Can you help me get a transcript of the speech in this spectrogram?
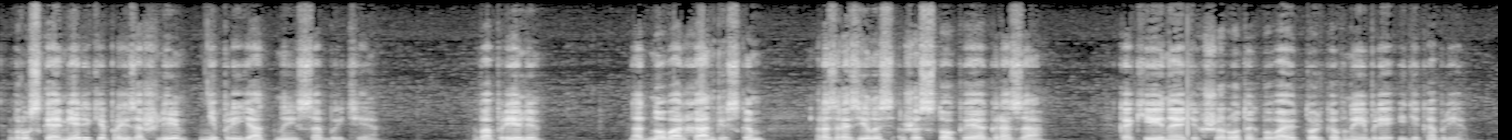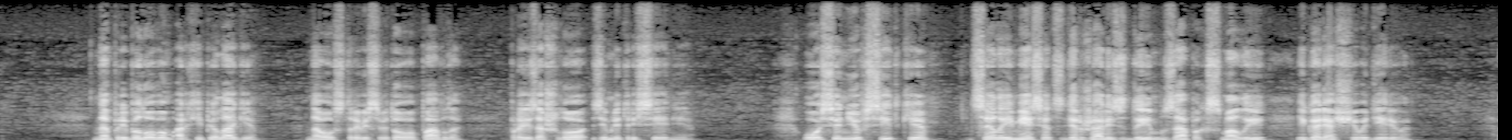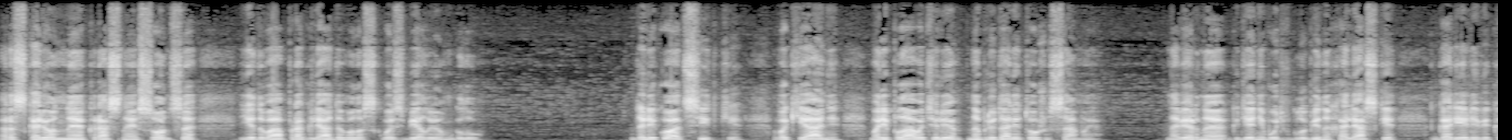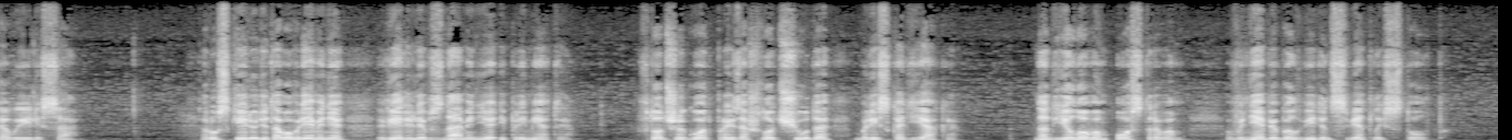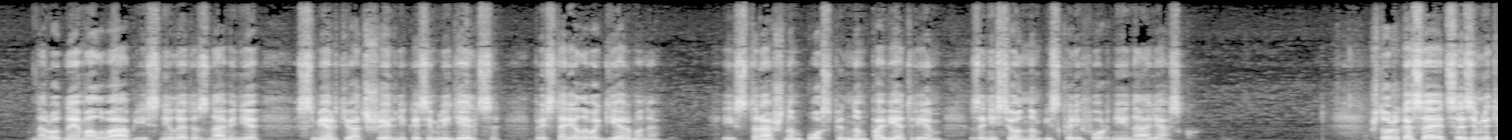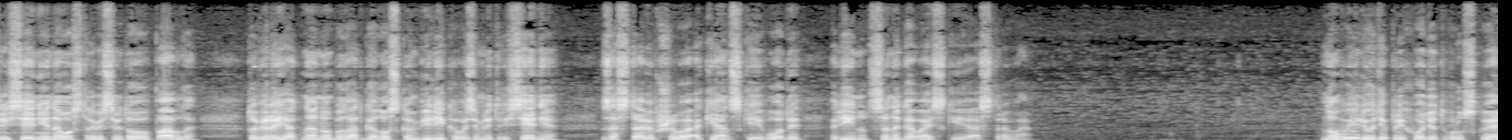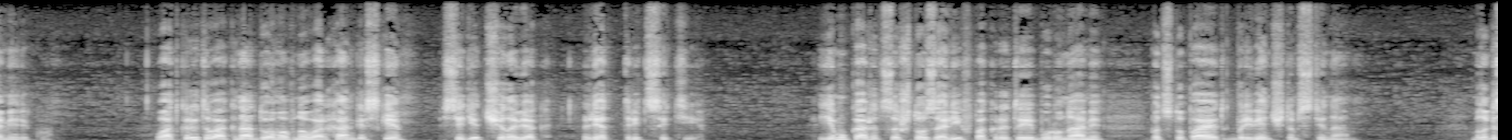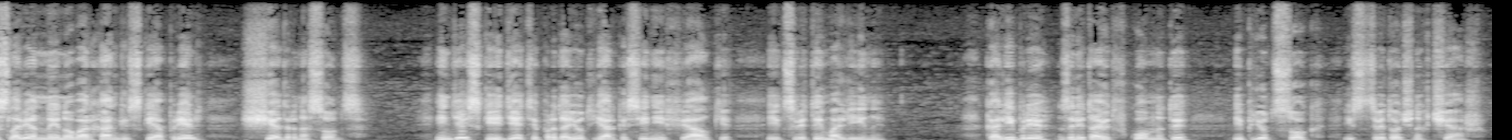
в Русской Америке произошли неприятные события. В апреле над Новоархангельском разразилась жестокая гроза, какие на этих широтах бывают только в ноябре и декабре. На Прибыловом архипелаге, на острове Святого Павла, произошло землетрясение. Осенью в Ситке Целый месяц держались дым, запах смолы и горящего дерева. Раскаленное красное солнце едва проглядывало сквозь белую мглу. Далеко от ситки, в океане, мореплаватели наблюдали то же самое. Наверное, где-нибудь в глубинах Аляски горели вековые леса. Русские люди того времени верили в знамения и приметы. В тот же год произошло чудо близ Кадьяка. Над Еловым островом в небе был виден светлый столб. Народная молва объяснила это знамение смертью отшельника-земледельца, престарелого Германа, и страшным оспенным поветрием, занесенным из Калифорнии на Аляску. Что же касается землетрясения на острове Святого Павла, то, вероятно, оно было отголоском великого землетрясения, заставившего океанские воды ринуться на Гавайские острова. Новые люди приходят в Русскую Америку. У открытого окна дома в Новоархангельске сидит человек лет тридцати. Ему кажется, что залив, покрытый бурунами, подступает к бревенчатым стенам. Благословенный новоархангельский апрель щедр на солнце. Индейские дети продают ярко-синие фиалки и цветы малины. Калибри залетают в комнаты и пьют сок из цветочных чаш.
